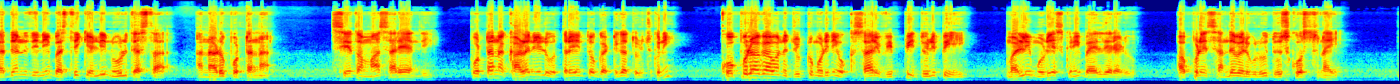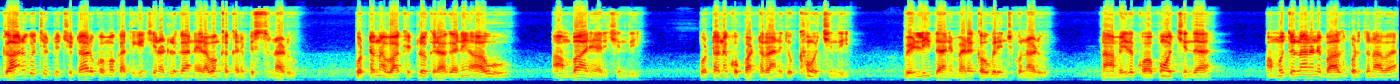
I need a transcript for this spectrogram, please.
చెద్దన్ని తిని బస్తీకి వెళ్ళి నూలు తెస్తా అన్నాడు పుట్టన్న. సీతమ్మ సరే అంది. పుట్టన్న కళ్ళనీళ్ళు ఉత్తరయంతో గట్టిగా తుడుచుకుని కొప్పులోగా ఉన్న జుట్టు ముడిని విప్పి దులిపి మళ్ళీ ముడేసుకుని బయలుదేరాడు. అప్పుడే సందె వెలుగులు దూసుకొస్తున్నాయి. గానుగ చెట్టు చిటారు కొమ్మ కతికించినట్లుగా నెలవంక కనిపిస్తున్నాడు. పుట్టన వాకిట్లోకి రాగానే ఆవు అంబా అని అరిచింది. పుట్టనకు పట్టరాని దుఃఖం వచ్చింది. వెళ్ళి దాని మెడ కౌగిలించుకున్నాడు. నా మీద కోపం వచ్చిందా? అమ్ముతున్నానని బాధపడుతున్నావా?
